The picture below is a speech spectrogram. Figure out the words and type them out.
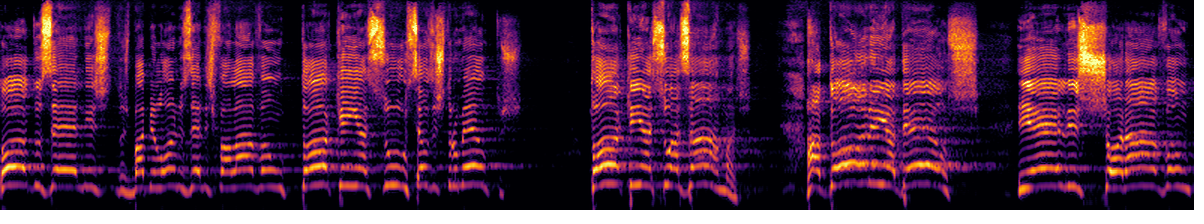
Todos eles, dos babilônios, eles falavam: toquem os seus instrumentos, toquem as suas armas, adorem a Deus. E eles choravam,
